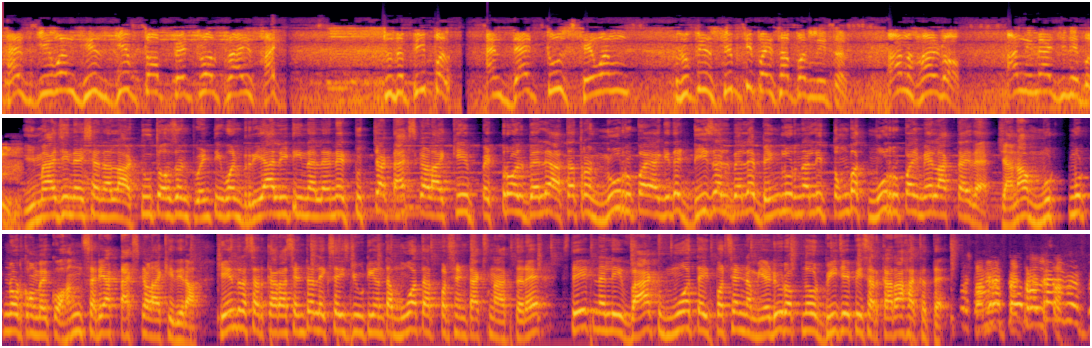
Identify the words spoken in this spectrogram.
has given this gift of petrol price hike to the people and that too 7 rupees 50 paisa per liter. Unheard of, unimaginable. Imagination ಅಲ್ಲ ಟೂ ತೌಸಂಡ್ ಟ್ವೆಂಟಿ ಒನ್ ರಿಯಾಲಿಟಿನಲ್ಲೇನೆ ಟುಚ್ಚ tax ಗಳಾಕಿ petrol ಬೆಲೆ ಹತ್ತತ್ರ ನೂರು ರೂಪಾಯಿ ಆಗಿದೆ diesel ಬೆಲೆ ಬೆಂಗಳೂರಿನಲ್ಲಿ ತೊಂಬತ್ ಮೂರ್ ರೂಪಾಯಿ ಮೇಲ್ ಆಗ್ತಾ ಇದೆ. ಜನ ಮುಟ್ ಮುಟ್ ನೋಡ್ಕೊಬೇಕು ಹಂಗ್ ಸರಿಯಾಗಿ ಟ್ಯಾಕ್ಸ್ಗಳು ಹಾಕಿದೀರಾ ಕೇಂದ್ರ ಸರ್ಕಾರ ಸೆಂಟ್ರಲ್ ಎಕ್ಸೈಸ್ ಡ್ಯೂಟಿ ಅಂತ ಮೂವತ್ತಾರು ಪರ್ಸೆಂಟ್ ಟ್ಯಾಕ್ಸ್ನ ಹಾಕ್ತಾರೆ. ಸ್ಟೇಟ್ನಲ್ಲಿ ವ್ಯಾಟ್ ಮೂವತ್ತೈದು ಪರ್ಸೆಂಟ್ ನಮ್ ಯಡಿಯೂರಪ್ಪನವ್ರು ಬಿಜೆಪಿ ಸರ್ಕಾರ ಹಾಕುತ್ತೆ.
